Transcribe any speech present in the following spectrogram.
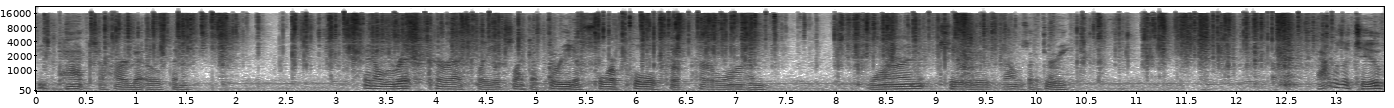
These packs are hard to open. They don't rip correctly. It's like a three to four pull per, per one. One, two, that was a three. That was a two.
